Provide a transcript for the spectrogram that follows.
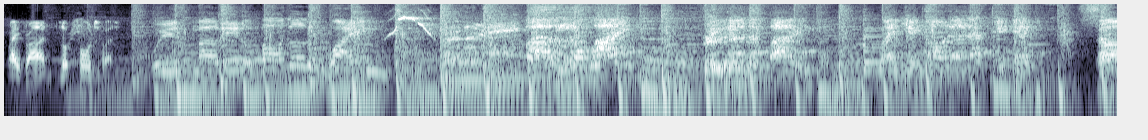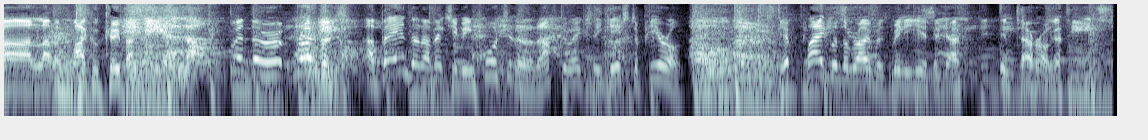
Great, Brian. Look forward to it. With my little bottle of wine. Bottle of wine, fruit of the vine. When you gonna let me get some? Ah, I love it. Michael Cooper. With the Rovers, a band that I've actually been fortunate enough to actually guest appear on. Yep, played with the Rovers many years ago in Tauranga.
